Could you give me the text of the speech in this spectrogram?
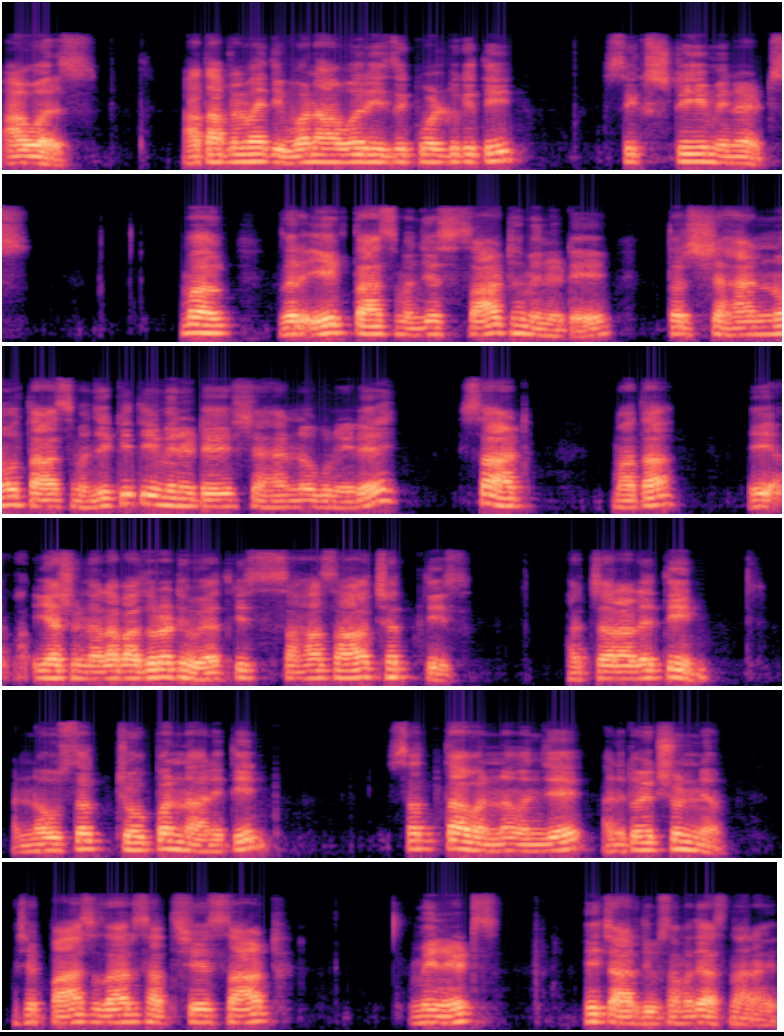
आवर्स आता आपल्याला माहिती one hour is equal to किती? सिक्स्टी मिनिट्स मग जर एक तास म्हणजे साठ मिनिटे तर शहाण्णव तास म्हणजे किती मिनिटे शहाण्णव गुणिले साठ. मग आता या शून्याला बाजूला ठेवूयात की सहा सहा छत्तीस. हजार आले तीन. नऊसक चोपन्न आणि तीन सत्तावन्न म्हणजे आणि तो एक शून्य. असे पाच हजार सातशे साठ मिनिट्स हे चार दिवसामध्ये असणार आहेत.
